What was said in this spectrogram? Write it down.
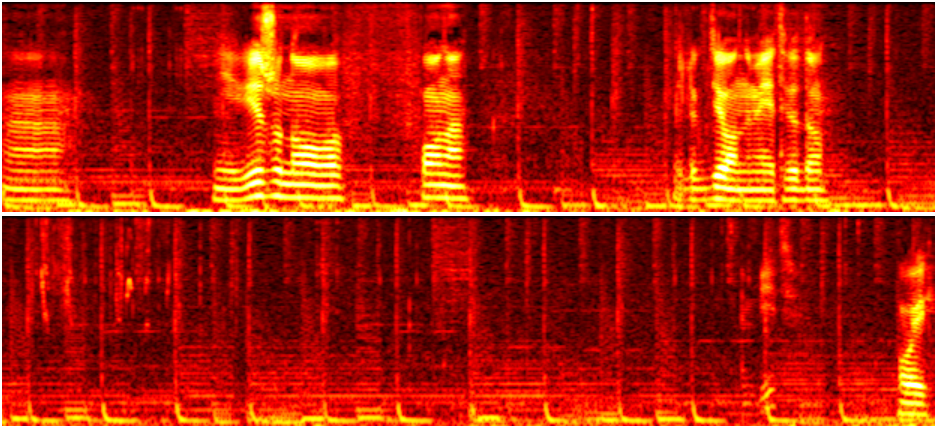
А, не вижу нового фона. Или где он имеет в виду? Ой.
